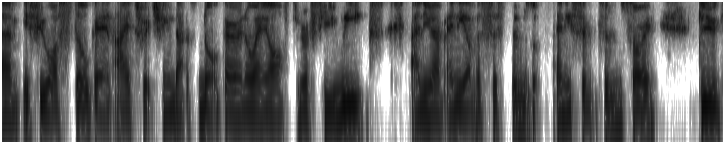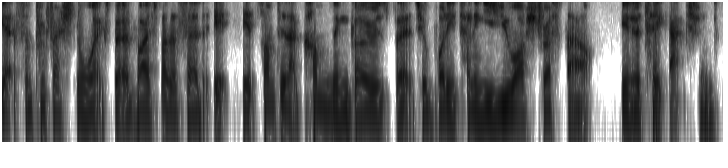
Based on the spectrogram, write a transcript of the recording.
Um, if you are still getting eye twitching that's not going away after a few weeks and you have any other systems, any symptoms, sorry, do get some professional expert advice. But as I said, it, it's something that comes and goes, but it's your body telling you you are stressed out. You know, take action.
